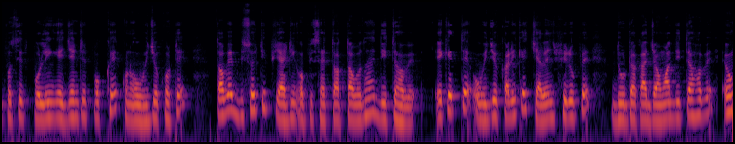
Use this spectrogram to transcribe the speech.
উপস্থিত পোলিং এজেন্টের পক্ষে কোনো অভিযোগ ওঠে তবে বিষয়টি প্রিজাইডিং অফিসার তত্ত্বাবধানে দিতে হবে। এক্ষেত্রে অভিযোগকারীকে চ্যালেঞ্জ ফি রূপে দু টাকা জমা দিতে হবে এবং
